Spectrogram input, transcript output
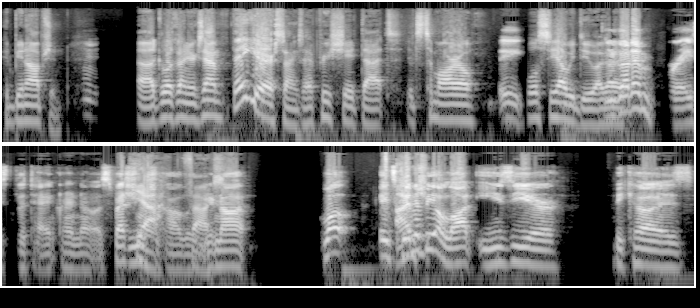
Could be an option. Uh, good luck on your exam. Thank you, Steins. I appreciate that. It's tomorrow. Hey, We'll see how we do. I you got gotta embrace the tank right now, especially Yeah, in Chicago. facts. You're not. Well, it's gonna sh- be a lot easier because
